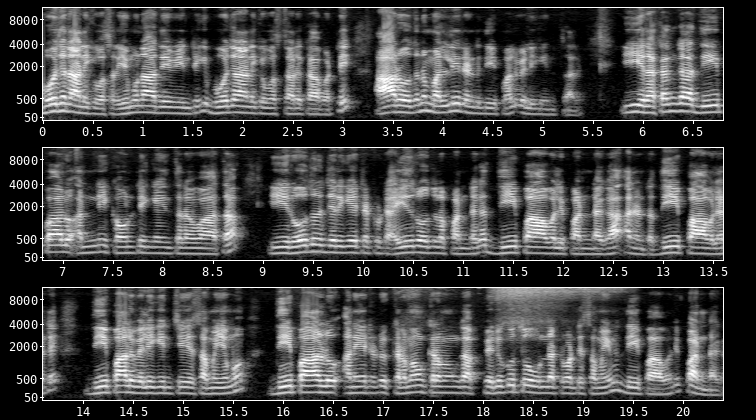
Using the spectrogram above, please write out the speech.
భోజనానికి వస్తాడు. యమునాదేవి ఇంటికి భోజనానికి వస్తాడు కాబట్టి ఆ రోజున మళ్ళీ రెండు దీపాలు వెలిగించాలి. ఈ రకంగా దీపాలు అన్ని కౌంటింగ్ అయిన తర్వాత ఈ రోజున జరిగేటటువంటి ఐదు రోజుల పండగ దీపావళి పండగ అని అంటారు. దీపావళి అంటే దీపాలు వెలిగించే సమయము దీపాలు అనేటటువంటి క్రమం క్రమంగా పెరుగుతూ ఉన్నటువంటి సమయం దీపావళి పండగ.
